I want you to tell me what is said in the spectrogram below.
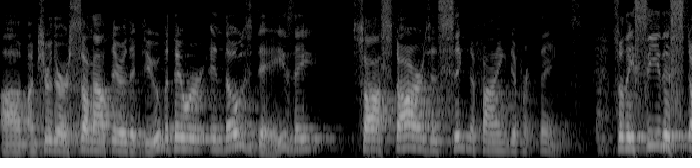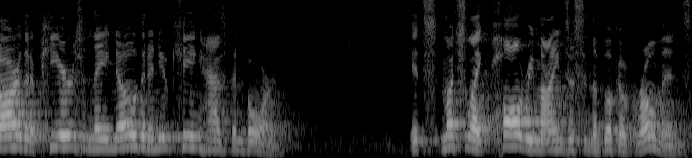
Um, I'm sure there are some out there that do, but they were, in those days, they saw stars as signifying different things. So they see this star that appears and they know that a new king has been born. It's much like Paul reminds us in the book of Romans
